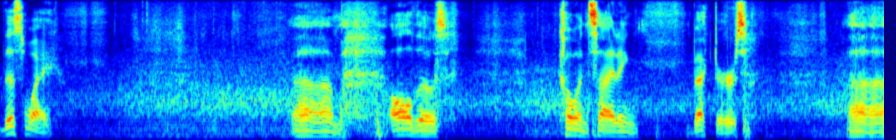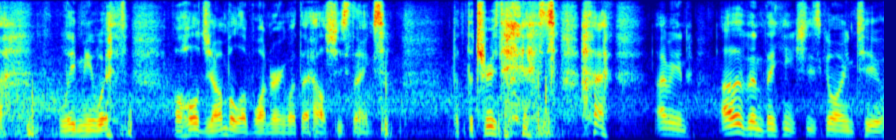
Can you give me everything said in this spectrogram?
this way um, all those coinciding vectors uh, leave me with a whole jumble of wondering what the hell she thinks. But the truth is, I mean, other than thinking she's going to,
